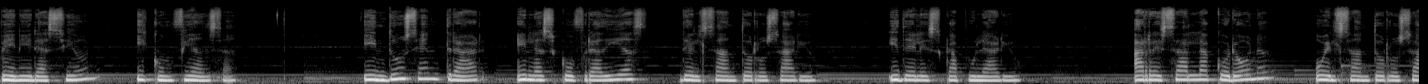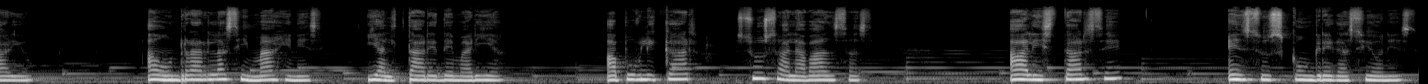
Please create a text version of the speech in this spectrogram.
veneración y confianza. Induce entrar en las cofradías del Santo Rosario y del Escapulario, a rezar la corona o el Santo Rosario, a honrar las imágenes y altares de María, a publicar sus alabanzas, alistarse en sus congregaciones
